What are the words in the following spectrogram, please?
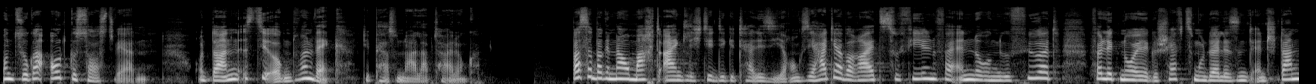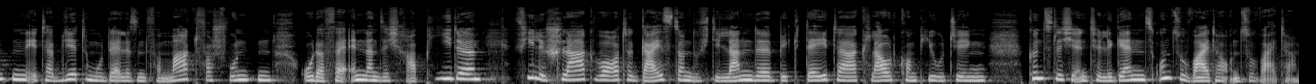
und sogar outgesourced werden. Und dann ist sie irgendwann weg, die Personalabteilung. Was aber genau macht eigentlich die Digitalisierung? Sie hat ja bereits zu vielen Veränderungen geführt. Völlig neue Geschäftsmodelle sind entstanden, etablierte Modelle sind vom Markt verschwunden oder verändern sich rapide. Viele Schlagworte geistern durch die Lande, Big Data, Cloud Computing, künstliche Intelligenz und so weiter und so weiter.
